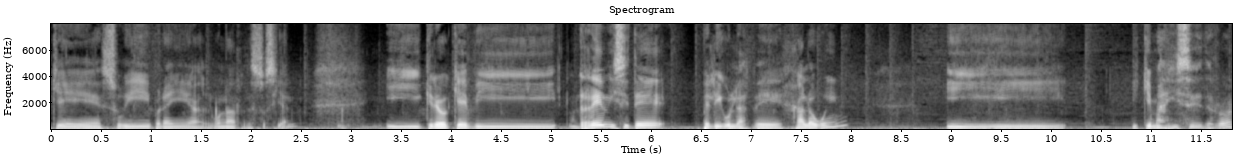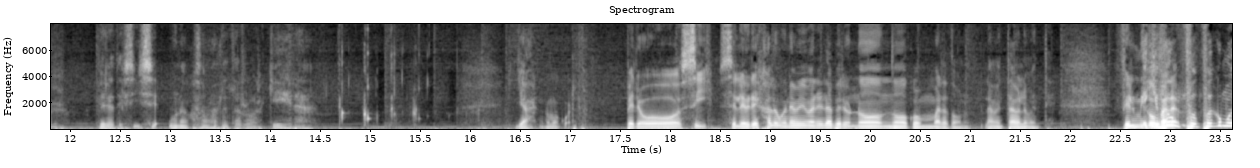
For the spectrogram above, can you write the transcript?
que subí por ahí a alguna red social. Y creo que vi, revisité películas de Halloween. Y, ¿y qué más hice de terror? Espérate, si hice una cosa más de terror. ¿Qué era? Ya, no me acuerdo. Pero sí, celebré Halloween a mi manera, pero no, no con maratón, lamentablemente. Fue, como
